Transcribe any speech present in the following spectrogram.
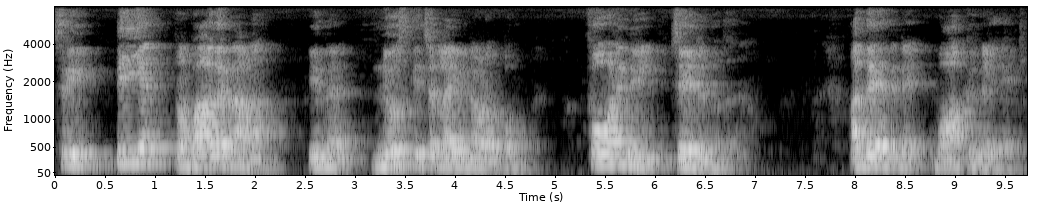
ശ്രീ ടി എൻ പ്രഭാകരനാണ് ഇന്ന് ന്യൂസ് കിച്ചൺ ലൈവിനോടൊപ്പം ഫോണിനിൽ ചേരുന്നത്. അദ്ദേഹത്തിന്റെ വാക്കുകളിലേക്ക്.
